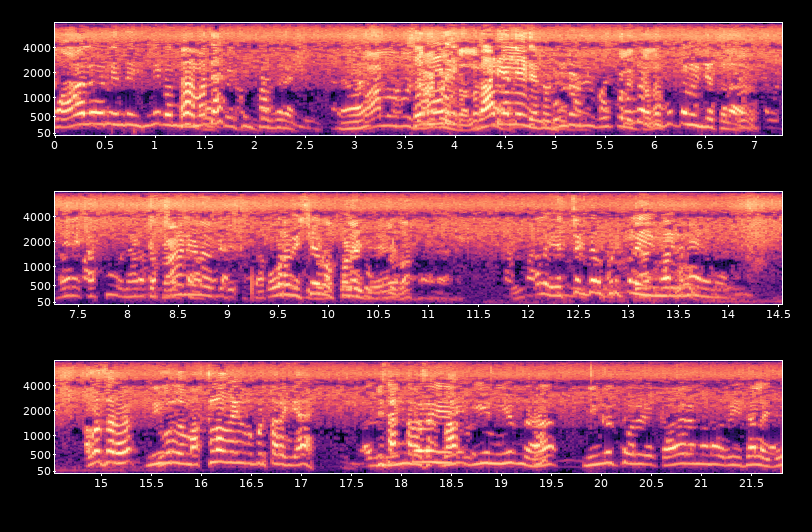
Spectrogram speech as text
ಪಾಲೂರಿನಿಂದ ಇಲ್ಲಿ ಬಂದು ಮತ್ತೆ? ಪೇಷಂಟ್ ವಿಷಯ ಅಲ್ಲ ಎಚ್ಚಕ್ಕೆ ಜನ ಕುಡಿಕಲ್ಲ ಅಲ್ಲ ಸರ್ ಇವರು ಮಕ್ಕಳು ಇವ್ರು ಬಿಡ್ತಾರೆ ಹಿಂಗೆ ಅದು ಬಿಸಾಕ್ತಾರೆ ನಿಂಗಳು ಸರ್. ಈ- ಈ ನೀರ್ನ ನಿಂಗಕ್ಕವ್ರು ಕಾವೇರಮ್ಮನವ್ರು ಇದಲ್ಲ ಇದು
